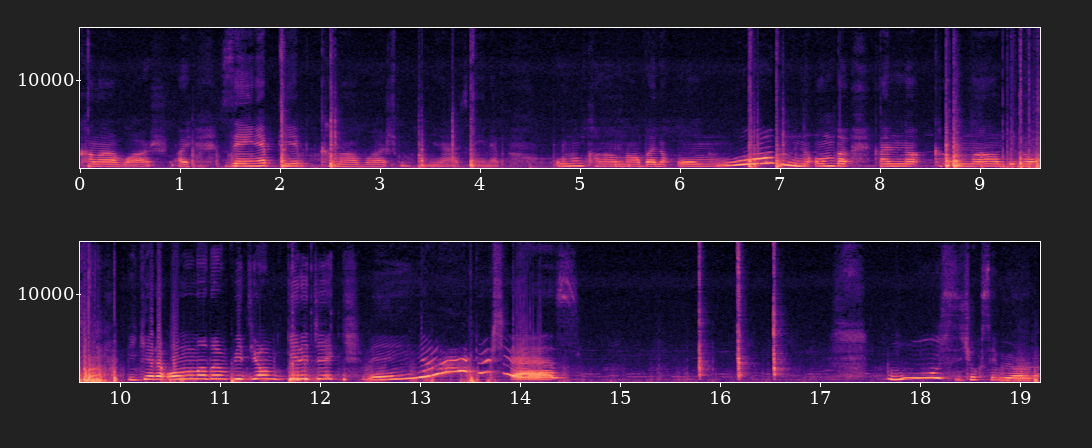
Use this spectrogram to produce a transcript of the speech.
Kanal var. Ay Zeynep diye bir kanal var. Ya Zeynep onun kanalına abone olun. Onun da kanalına, kanalına abone olun. Bir kere onunla da videom gelecek. Ve görüşürüz. Uuu, sizi çok seviyorum.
